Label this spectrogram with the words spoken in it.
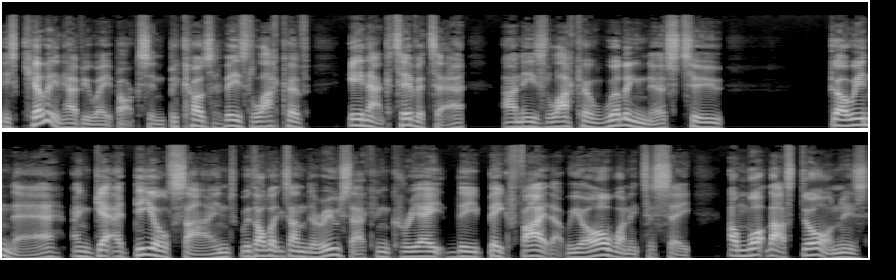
is killing heavyweight boxing because of his lack of inactivity and his lack of willingness to go in there and get a deal signed with Alexander Usyk and create the big fight that we all wanted to see. And what that's done is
